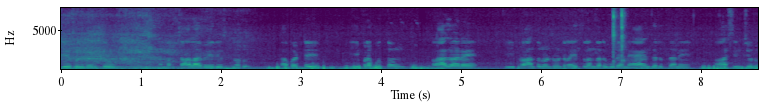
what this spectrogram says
కేసులు పెడుతూ మరి చాలా వేధిస్తున్నారు. కాబట్టి ఈ ప్రభుత్వం రాగానే ఈ ప్రాంతంలో ఉన్నటువంటి రైతులందరూ కూడా న్యాయం జరుగుతుందని ఆశించారు.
